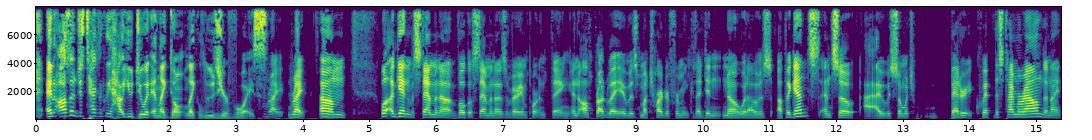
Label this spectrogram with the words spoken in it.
and also just technically how you do it and like don't like lose your voice. Right, right. Um, well, again, with stamina, vocal stamina is a very important thing. And off Broadway, it was much harder for me because I didn't know what I was up against, and so I was so much better equipped this time around. And I,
